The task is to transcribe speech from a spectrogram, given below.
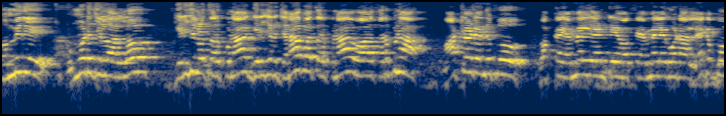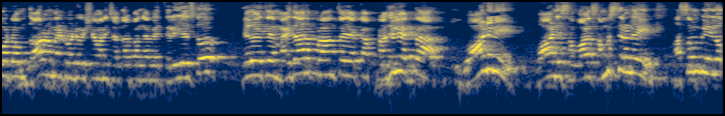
తొమ్మిది ఉమ్మడి జిల్లాల్లో గిరిజనుల తరపున గిరిజన జనాభా తరపున వాళ్ళ తరపున మాట్లాడేందుకు ఒక్క ఎమ్మెల్యే అంటే ఒక్క ఎమ్మెల్యే కూడా లేకపోవడం దారుణమైనటువంటి విషయం అని సందర్భంగా మేము తెలియజేస్తూ ఏదైతే మైదాన ప్రాంతం యొక్క ప్రజల యొక్క వాణిని వాణి వాళ్ళ సమస్యలని అసెంబ్లీలో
